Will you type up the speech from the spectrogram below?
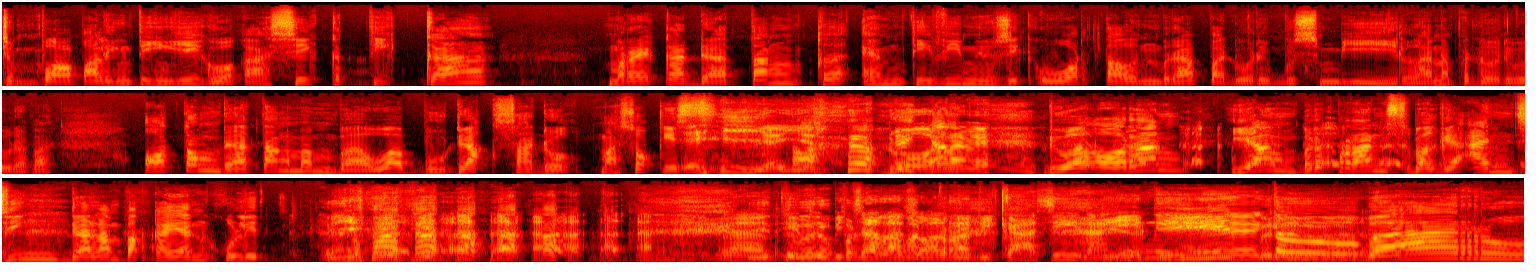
Jempol paling tinggi gue kasih ketika mereka datang ke MTV Music Award tahun berapa? 2009 apa 2000 berapa? Otong datang membawa budak sadok masokis. Iya, iya. Dua orang ya. Dua orang yang berperan sebagai anjing dalam pakaian kulit. Iya, Nah, Itu baru bicara soal dedikasi. Nah Iya. ini itu bener, bener. baru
